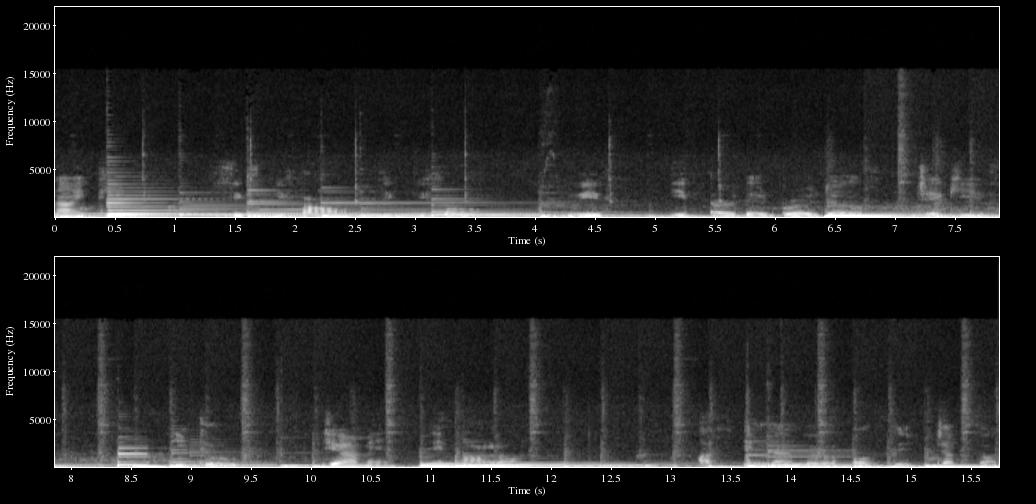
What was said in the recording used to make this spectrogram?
1964 with his elder brothers Jackie, Tito, Jermaine, and Marlon as a member of the Jackson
